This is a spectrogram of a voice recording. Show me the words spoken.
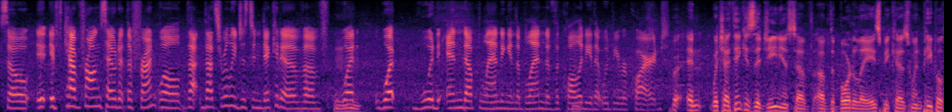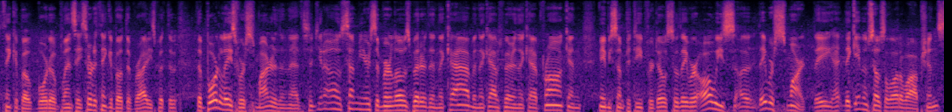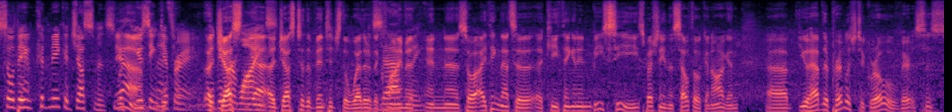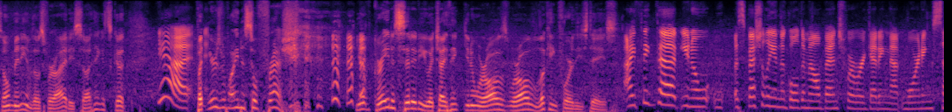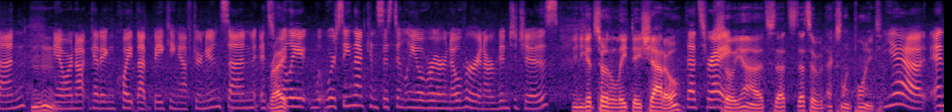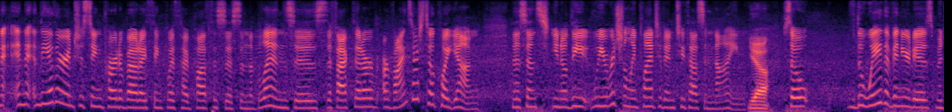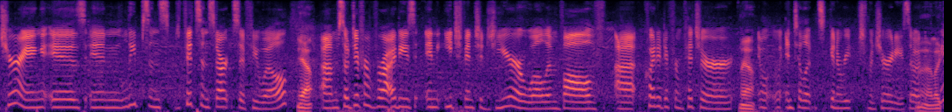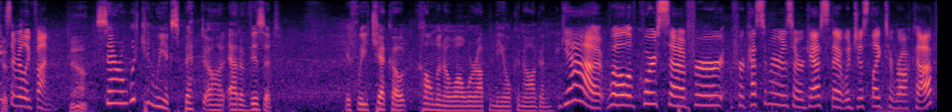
So if Cab Franc's out at the front, well, that that's really just indicative of mm-hmm. what what would end up landing in the blend of the quality that would be required. But- And which I think is the genius of, of the Bordelais, because when people think about Bordeaux blends, they sort of think about the varieties, but the, the Bordelais were smarter than that. They said, you know, some years the Merlot's better than the Cab, and the Cab's better than the Cab Franc, and maybe some Petit Verdot. So they were always uh, they were smart. They they gave themselves a lot of options. So they could make adjustments Yeah. with using That's different right. the adjust, different wines. yeah, adjust to the vintage, the weather, the climate, and uh, so I think that's a, a key thing. And in BC, especially in the South Okanagan, uh, you have the privilege to grow very, so- so many of those varieties. So I think it's good. Yeah. But yours wine is so fresh. you have great acidity, which I think you know we're all we're all looking for these days. I think that you know, especially in the Golden Mile bench where we're getting that morning sun, Mm-hmm. you know, we're not getting quite that baking afternoon sun. It's Right. really we're seeing that consistently over and over in our vintages. And you get sort of the late day shadow. That's right. So yeah, it's that's that's an excellent point. Yeah, and, and and the other interesting part about I think with hypothesis and the blends is the fact that our, our vines are still quite young. In the sense, you know, the we originally planted in 2009. Yeah. So the way the vineyard is maturing is in leaps and fits and starts, if you will. Yeah. Um, so different varieties in each vintage year will involve uh, quite a different picture Yeah. u- until it's going to reach maturity. So I it like makes it. it really fun. Yeah. Sarah, what can we expect uh, at a visit if we check out Culmina while we're up in the Okanagan? Yeah, well, of course, uh, for for customers or guests that would just like to rock up,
